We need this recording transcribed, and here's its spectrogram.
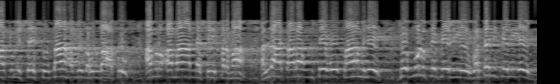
حاکم شیخ سلطان حفظ اللہ کو امن و امان نصیب فرما۔ اللہ تعالیٰ ان سے وہ کام لے جو ملک کے لیے، وطن کے لیے،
